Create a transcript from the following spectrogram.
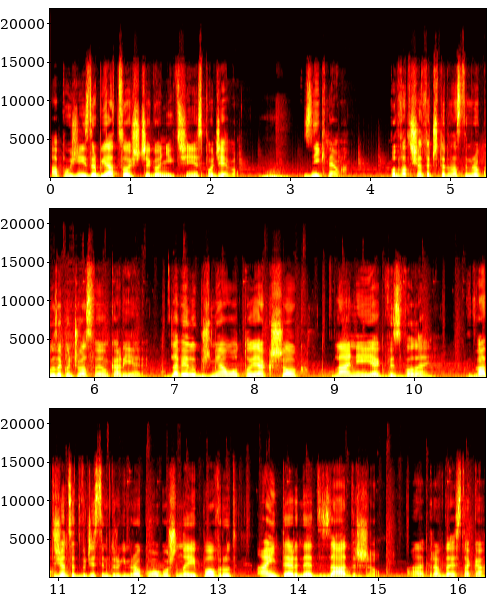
a później zrobiła coś, czego nikt się nie spodziewał. Zniknęła. Po 2014 roku zakończyła swoją karierę. Dla wielu brzmiało to jak szok, dla niej jak wyzwolenie. W 2022 roku ogłoszono jej powrót, a internet zadrżał. Ale prawda jest taka,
